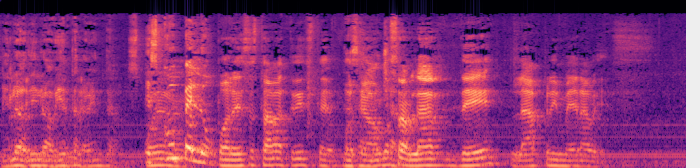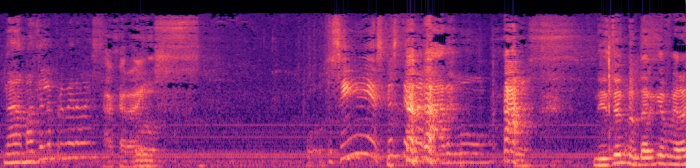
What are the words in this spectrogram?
Dilo, dilo, aviéntalo, aviéntalo. Spoiler. Escúpelo. Por eso estaba triste, porque vamos a hablar de la primera vez. Nada más de la primera vez. Ah, caray. Pues, Pues sí, es que es tema largo. Diste a entender que fuera.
